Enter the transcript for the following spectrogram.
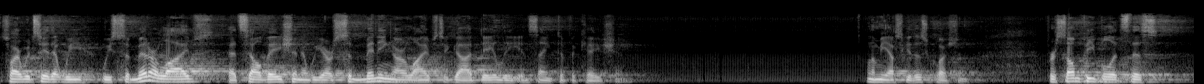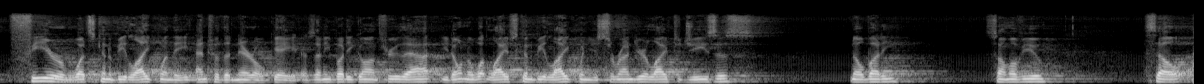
So I would say that we, we submit our lives at salvation and we are submitting our lives to God daily in sanctification. Let me ask you this question. For some people, it's this fear of what's going to be like when they enter the narrow gate. Has anybody gone through that? You don't know what life's going to be like when you surrender your life to Jesus? Nobody? Some of you? So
